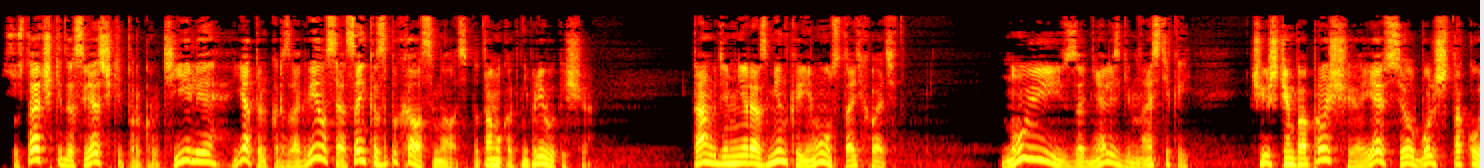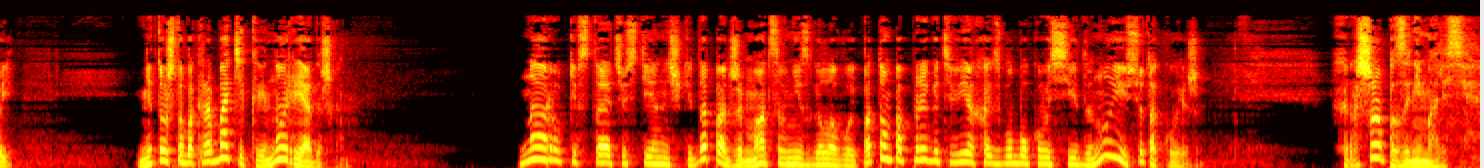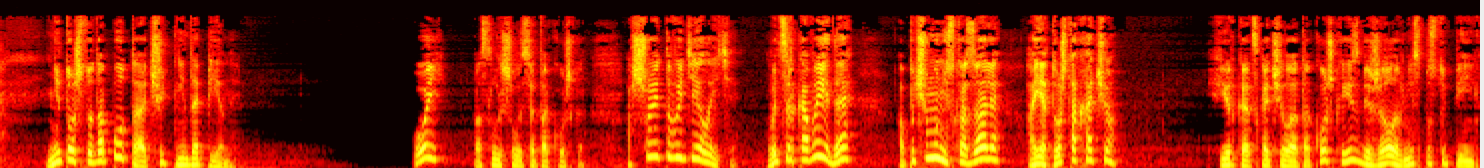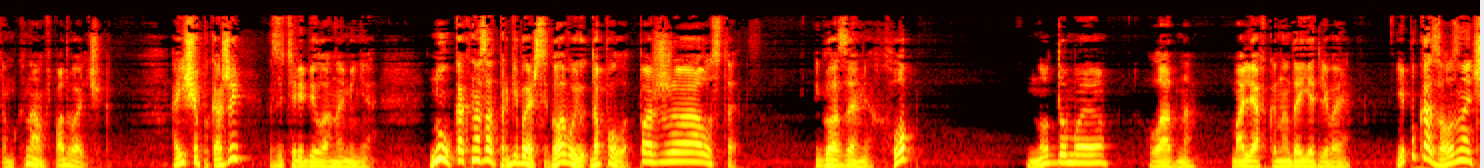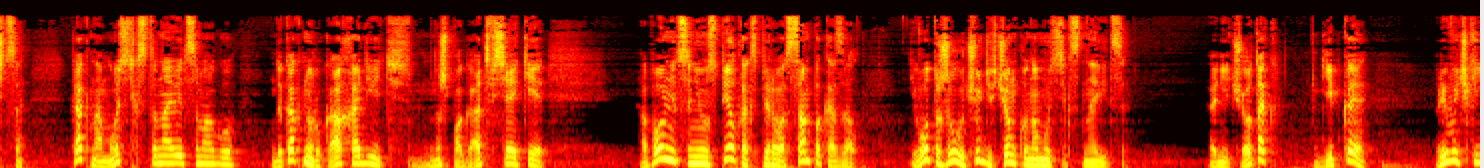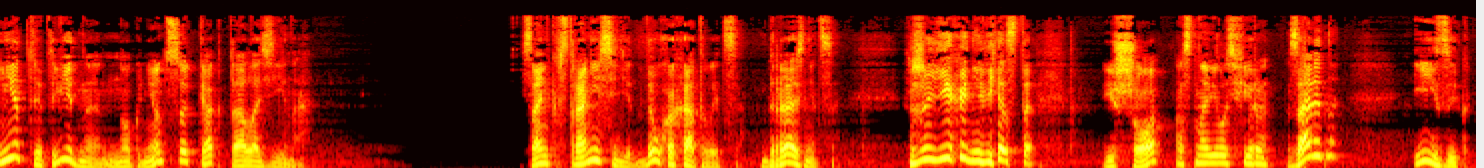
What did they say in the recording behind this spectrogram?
Суставчики до связочки прокрутили, я только разогрелся, а Санька запыхался малость, потому как не привык еще. Там, где мне разминка, ему устать хватит. Ну и заднялись гимнастикой. Чиж чем попроще, а я все больше такой. Не то чтобы акробатикой, но рядышком. На руки встать у стеночки, да поджиматься вниз головой, потом попрыгать вверх из глубокого сида, ну и все такое же. Хорошо позанимались. Не то что до пота, а чуть не до пены. «Ой!» — послышалось от окошка. «А что это вы делаете? Вы цирковые, да? А почему не сказали? А я тоже так хочу!» Фирка отскочила от окошка и сбежала вниз по ступенькам, к нам, в подвальчик. «А еще покажи!» — затеребила она меня — ну, как назад прогибаешься головой до пола? Пожалуйста. И глазами хлоп. Ну, думаю, ладно, малявка надоедливая. И показал, значится, как на мостик становиться могу, да как на руках ходить, на шпагат всякие. А помнится, не успел, как сперва сам показал. И вот уже учу девчонку на мостик становиться. А ничего так, гибкая. Привычки нет, это видно, но гнется, как та лозина. Санька в стороне сидит, да ухахатывается, дразнится. «Жениха невеста!» «И шо?» — остановилась Фира. «Завидно?» И язык.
